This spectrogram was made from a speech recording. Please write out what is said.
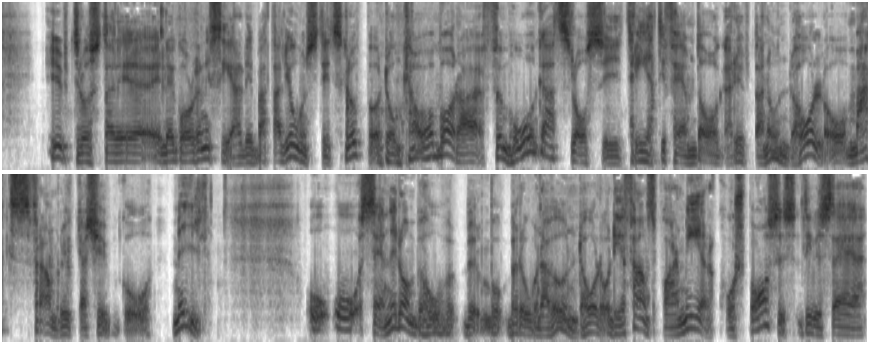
utrustade eller organiserade i bataljonsstridsgrupper. De kan ha bara förmåga att slåss i 3 till 5 dagar utan underhåll och max framrycka 20 mil. Och, och sen är de behov, beroende av underhåll och det fanns på armékårsbasis, det vill säga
